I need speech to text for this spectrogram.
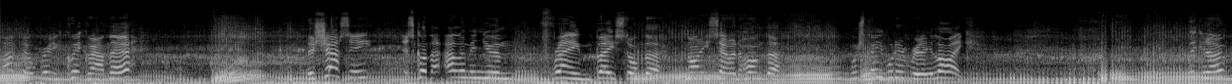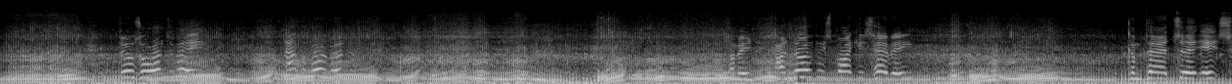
That felt pretty quick around there. The chassis, it's got that aluminium frame based on the 97 Honda, which people didn't really like. But you know, feels alright to me at the moment. I mean, I know this bike is heavy compared to its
